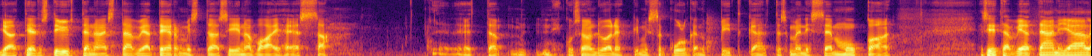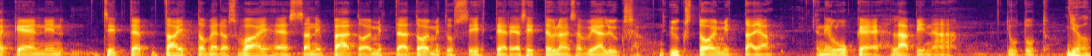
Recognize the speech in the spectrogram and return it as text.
ja tietysti yhtenäistää vielä termistöä siinä vaiheessa, että niin kuin se on Duodeckimissa kulkenut pitkään, että se menisi sen mukaan. Ja sitten vielä tämän jälkeen, niin sitten taittovedosvaiheessa, niin päätoimittaja, toimitussihteeri ja sitten yleensä vielä yksi, yksi toimittaja niin lukee läpi nämä jutut. Joo.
